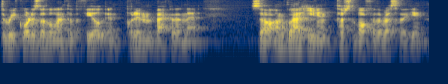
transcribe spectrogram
three quarters of the length of the field and put it in the back of the net. So I'm glad he didn't touch the ball for the rest of the game.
